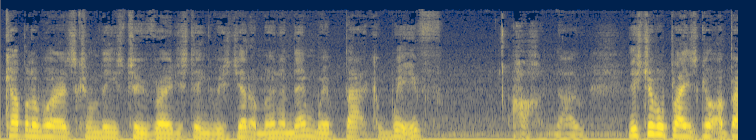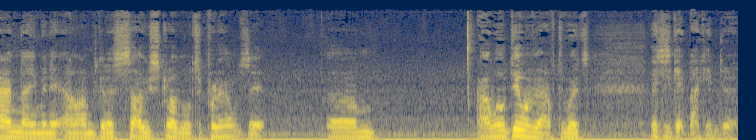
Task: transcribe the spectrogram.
a couple of words from these two very distinguished gentlemen, and then we're back with. Oh no, this triple play's got a band name in it, and I'm going to so struggle to pronounce it. Um, I will deal with it afterwards. Let's just get back into it.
